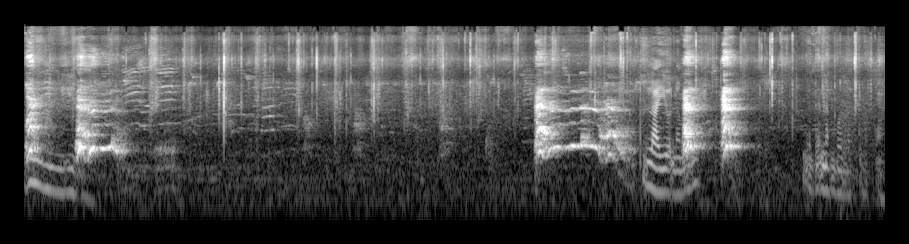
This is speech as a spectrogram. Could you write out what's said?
Mm. Layo naman. Ganda ng bulaklak. oh.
